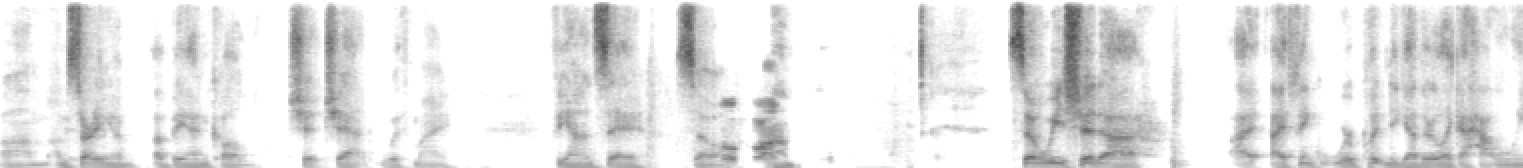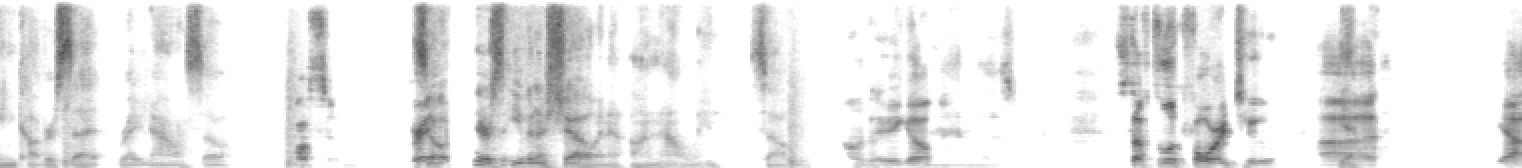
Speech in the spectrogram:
um, I'm starting a, a band called Chit Chat with my fiance. So, Oh, um, so we should. Uh, I I think we're putting together like a Halloween cover set right now. So, awesome. Great. so there's even a show in, on Halloween. So oh, there you go, man. There's stuff to look forward to. Uh, Yeah. yeah.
